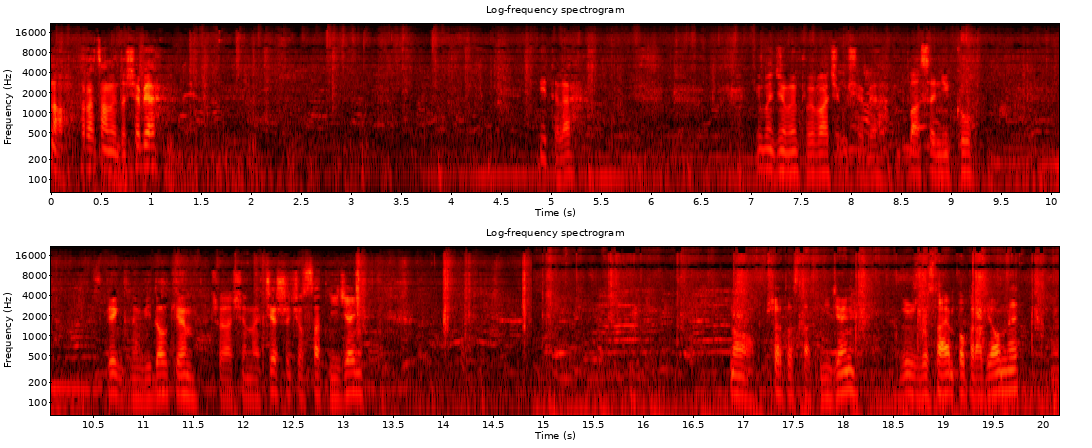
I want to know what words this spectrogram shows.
No, wracamy do siebie. I tyle. I będziemy pływać u siebie w baseniku pięknym widokiem. Trzeba się nacieszyć ostatni dzień. No, przedostatni dzień. Już zostałem poprawiony.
